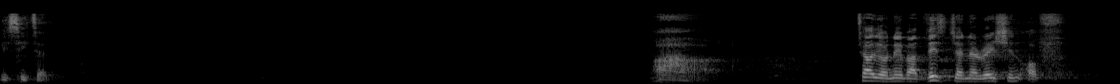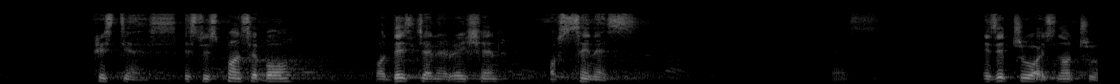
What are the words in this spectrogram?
Be seated. Wow. Tell your neighbor, this generation of Christians is responsible for this generation of sinners. Yes. Is it true or is not true?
